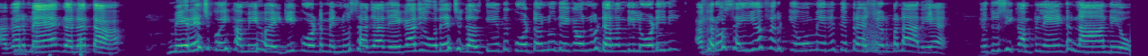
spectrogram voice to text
ਅਗਰ ਮੈਂ ਗਲਤ ਆ ਮੇਰੇ 'ਚ ਕੋਈ ਕਮੀ ਹੋਏਗੀ ਕੋਰਟ ਮੈਨੂੰ ਸਜ਼ਾ ਦੇਗਾ ਜੇ ਉਹਦੇ 'ਚ ਗਲਤੀ ਹੈ ਤਾਂ ਕੋਰਟ ਉਹਨੂੰ ਦੇਗਾ ਉਹਨੂੰ ਡਰਨ ਦੀ ਲੋੜ ਹੀ ਨਹੀਂ। ਅਗਰ ਉਹ ਸਹੀ ਹੈ ਫਿਰ ਕਿਉਂ ਮੇਰੇ ਤੇ ਪ੍ਰੈਸ਼ਰ ਬਣਾ ਰਿਹਾ ਹੈ? ਕਿ ਤੁਸੀਂ ਕੰਪਲੇਂਟ ਨਾ ਦਿਓ।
